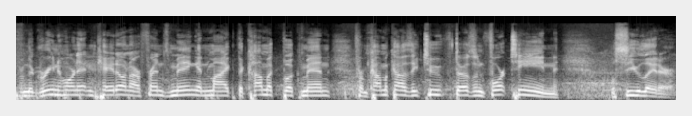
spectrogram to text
from the Green Hornet and Kato and our friends Ming and Mike, the comic book men from Comikaze 2014. We'll see you later.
